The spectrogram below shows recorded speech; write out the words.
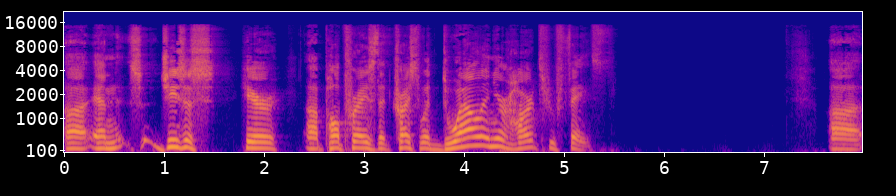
Uh, and Jesus here, uh, Paul prays that Christ would dwell in your heart through faith. Uh,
